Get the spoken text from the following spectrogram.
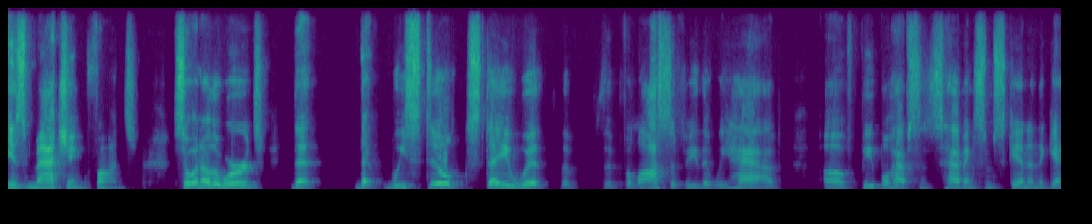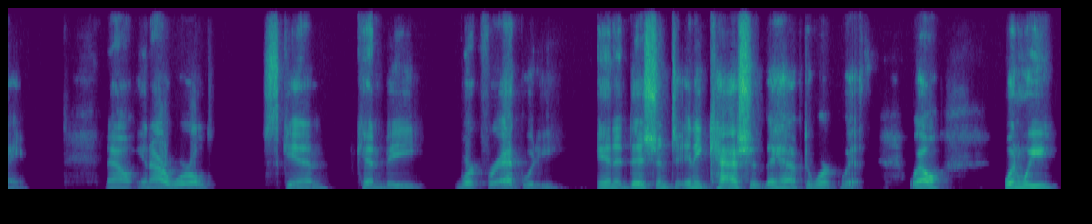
is matching funds. So in other words, that that we still stay with the, the philosophy that we have of people have having some skin in the game. Now, in our world, skin can be work for equity in addition to any cash that they have to work with. Well, when we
